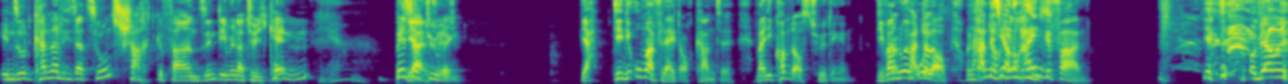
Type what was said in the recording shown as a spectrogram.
in so einen Kanalisationsschacht gefahren sind, den wir natürlich kennen, Ja. Bis Ja, nach Thüringen. Ja, den die Oma vielleicht auch kannte, weil die kommt aus Thüringen. Die war nur im Fahr doch- Urlaub. Und dann haben wir sie auch noch heimgefahren. Und wir haben,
